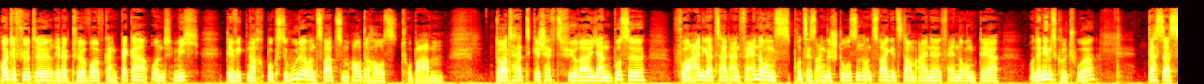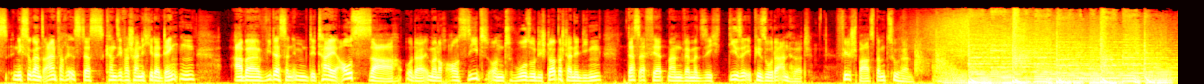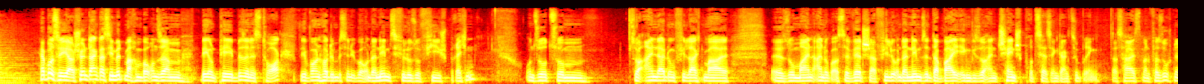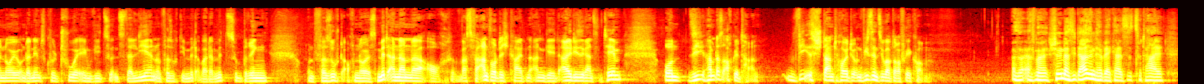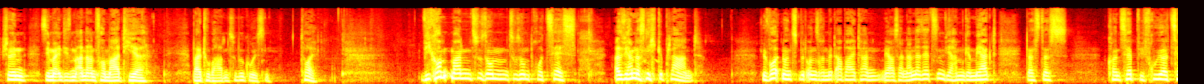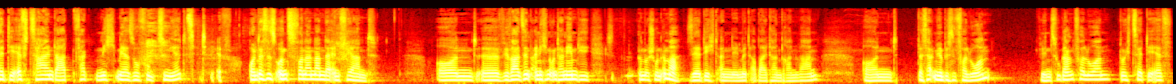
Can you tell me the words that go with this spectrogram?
Heute führte Redakteur Wolfgang Becker und mich der Weg nach Buxtehude und zwar zum Autohaus Tobaben. Dort hat Geschäftsführer Jan Busse vor einiger Zeit einen Veränderungsprozess angestoßen und zwar geht es da um eine Veränderung der Unternehmenskultur. Dass das nicht so ganz einfach ist, das kann sich wahrscheinlich jeder denken. Aber wie das dann im Detail aussah oder immer noch aussieht und wo so die Stolpersteine liegen, das erfährt man, wenn man sich diese Episode anhört. Viel Spaß beim Zuhören. Herr Busse, ja, schönen Dank, dass Sie mitmachen bei unserem B&P Business Talk. Wir wollen heute ein bisschen über Unternehmensphilosophie sprechen und so zum, zur Einleitung vielleicht mal so mein Eindruck aus der Wirtschaft. Viele Unternehmen sind dabei, irgendwie so einen Change-Prozess in Gang zu bringen. Das heißt, man versucht eine neue Unternehmenskultur irgendwie zu installieren und versucht die Mitarbeiter mitzubringen und versucht auch neues Miteinander, auch was Verantwortlichkeiten angeht, all diese ganzen Themen. Und Sie haben das auch getan. Wie ist Stand heute und wie sind Sie überhaupt darauf gekommen? Also erstmal schön, dass Sie da sind, Herr Becker. Es ist total schön, Sie mal in diesem anderen Format hier bei Tobaben zu begrüßen. Toll. Wie kommt man zu so, einem, zu so einem Prozess? Also wir haben das nicht geplant. Wir wollten uns mit unseren Mitarbeitern mehr auseinandersetzen. Wir haben gemerkt, dass das Konzept wie früher ZDF, Zahlen, Daten, Fakten nicht mehr so funktioniert. ZDF. Und das ist uns voneinander entfernt. Und äh, wir waren, sind eigentlich ein Unternehmen, die immer schon immer sehr dicht an den Mitarbeitern dran waren. Und das hatten wir ein bisschen verloren. Wir den Zugang verloren durch ZDF.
